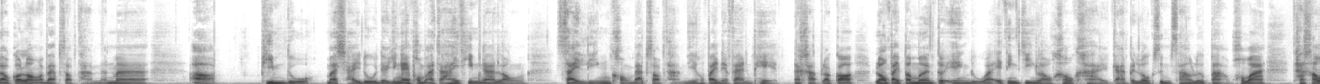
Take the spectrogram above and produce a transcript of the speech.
เราก็ลองเอาแบบสอบถามนั้นมา พิมพ์ดูมาใช้ดูเดี๋ยวยังไงผมอาจจะให้ทีมงานลองใส่ลิงก์ของแบบสอบถามนี้เข้าไปในแฟนเพจนะครับแล้วก็ลองไปประเมินตัวเองดูว่าเอ๊ะจริง ๆ เราเข้าข่ายการเป็นโรคซึมเศร้าหรือเปล่า เพราะว่าถ้าเข้า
